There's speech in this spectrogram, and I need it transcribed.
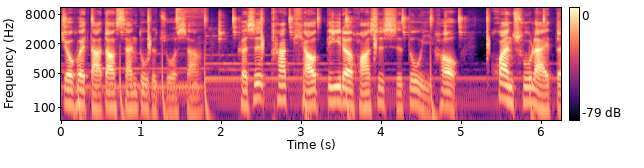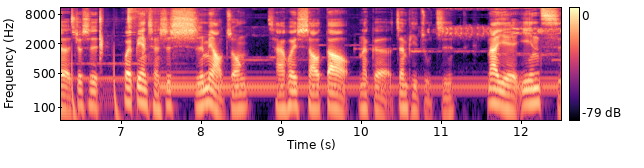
就会达到三度的灼伤。可是它调低了华氏十度以后，换出来的就是会变成是十秒钟才会烧到那个真皮组织。那也因此。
